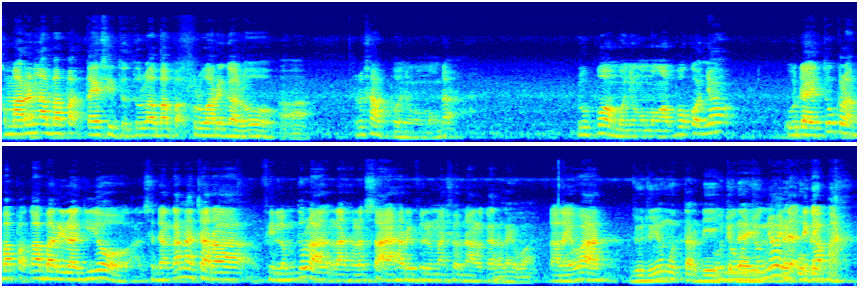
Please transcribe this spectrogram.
Kemarin lah bapak tes itu tuh lah bapak keluarga lo. Ah, ah. terus apa yang ngomong dak? Lupa mau ngomong apa. Pokoknya udah itu kalau bapak kabari lagi yo. Sedangkan acara film tuh lah, lah selesai hari film nasional kan. Lewat. Lah lewat. Ujungnya mutar di ujung-ujungnya tidak dikabar.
